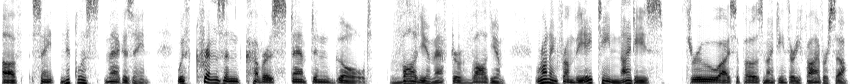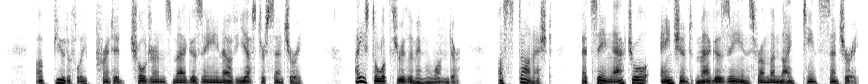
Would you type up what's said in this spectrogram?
of St. Nicholas magazine, with crimson covers stamped in gold, volume after volume, running from the 1890s through, I suppose, 1935 or so. A beautifully printed children's magazine of yester-century. I used to look through them in wonder, astonished at seeing actual ancient magazines from the nineteenth century.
